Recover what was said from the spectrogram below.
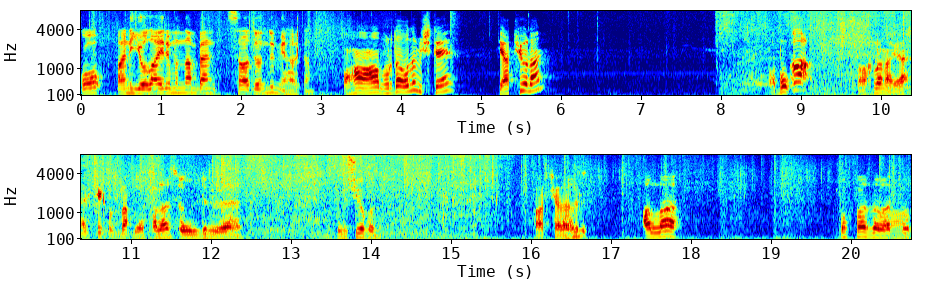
O hani yol ayrımından ben sağa döndüm ya Harkan. Aha aha burada oğlum işte. Yatıyor lan. Abo. Aa! Bak lan ya erkek ol lan. Yakalarsa öldürür ha. Kurtuluşu yok onun. Parçaladım. Allah. Çok fazla var. Çok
